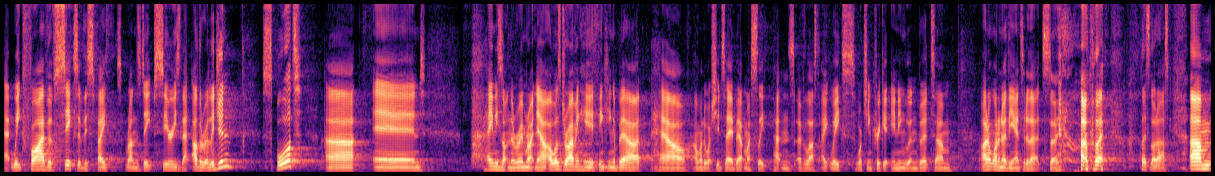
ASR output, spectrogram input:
at week five of six of this Faith Runs Deep series, that other religion, sport, and Amy's not in the room right now. I was driving here thinking about how I wonder what she'd say about my sleep patterns over the last eight weeks watching cricket in England, but um, I don't want to know the answer to that, so I'm glad. Let's not ask. Um,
